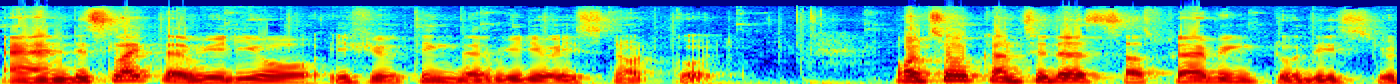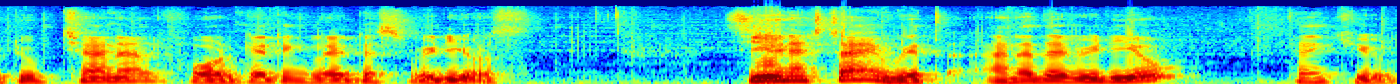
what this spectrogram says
and dislike the video if you think the video is not good. Also consider subscribing to this YouTube channel for getting latest videos. See you next time with another video. Thank you.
